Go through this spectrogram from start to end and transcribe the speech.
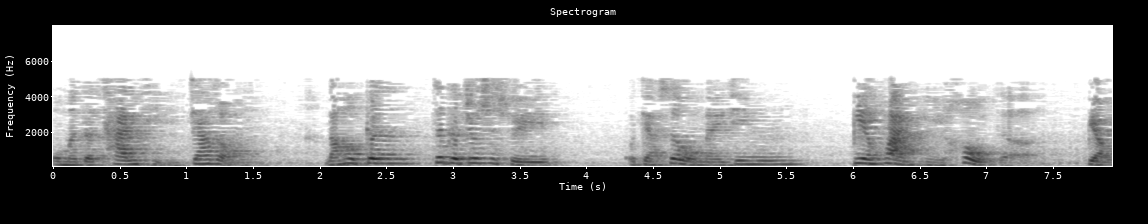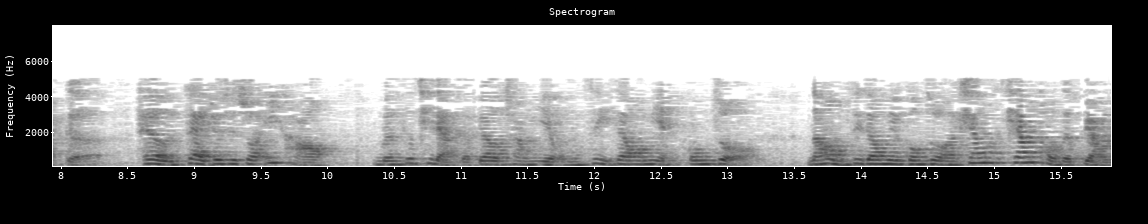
我们的摊体加总，然后跟这个就是属于我假设我们已经变换以后的表格，还有再就是说，一好，我们夫妻两个不要创业，我们自己在外面工作。然后我们自己在外面工作，相相同的表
